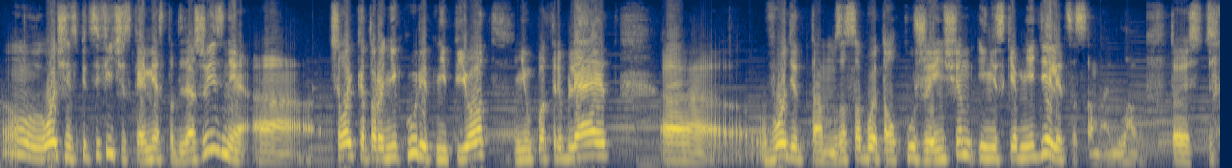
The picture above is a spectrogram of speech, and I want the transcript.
Ну, очень специфическое место для жизни. А, человек, который не курит, не пьет, не употребляет, а, водит там за собой толпу женщин и ни с кем не делится, самое главное. То есть,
